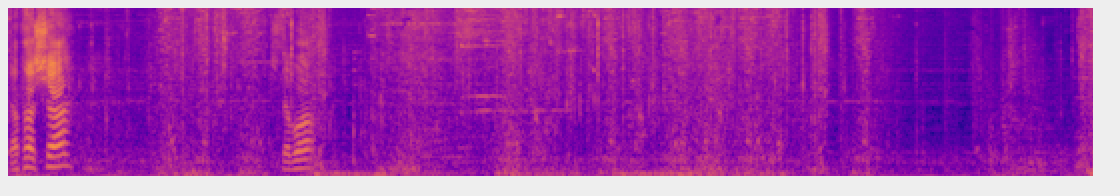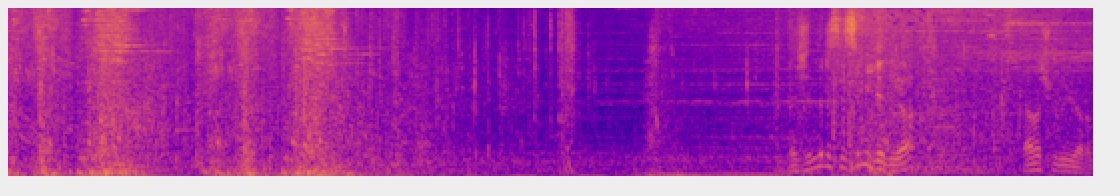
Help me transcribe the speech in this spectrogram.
Yat aşağı. İşte bu. Legendary sesi mi geliyor? Yanlış mı duyuyorum?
